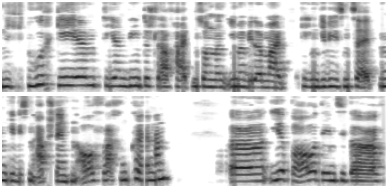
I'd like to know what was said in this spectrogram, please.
nicht durchgehend ihren Winterschlaf halten, sondern immer wieder mal in gewissen Zeiten, gewissen Abständen aufwachen können. Äh, ihr Bau, den sie da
